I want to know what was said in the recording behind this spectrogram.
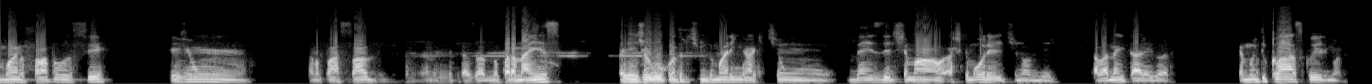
Mano, falar pra você, teve um ano passado, ano retrasado, no Paranaense, a gente jogou contra o time do Maringá, que tinha um 10 dele, chama, acho que é Moretti o nome dele, tá lá na Itália agora. É muito clássico ele, mano.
